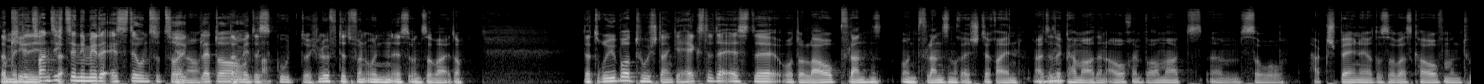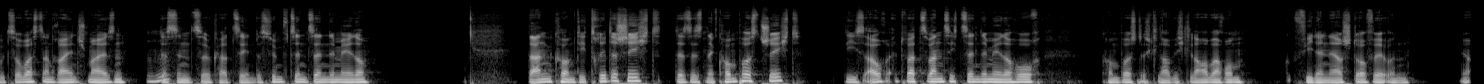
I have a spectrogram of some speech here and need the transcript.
Okay, die- 20 Zentimeter Äste und so Zeug, genau, Blätter. Damit es gut durchlüftet von unten ist und so weiter. Darüber tust du dann gehäckselte Äste oder Laub Pflanzen und Pflanzenreste rein. Also Mhm. da kann man dann auch im Baumarkt ähm, so Hackspäne oder sowas kaufen und tut sowas dann reinschmeißen. Mhm. Das sind circa 10 bis 15 Zentimeter. Dann kommt die dritte Schicht, das ist eine Kompostschicht. Die ist auch etwa 20 Zentimeter hoch. Kompost ist, glaube ich, klar warum. Viele Nährstoffe und ja,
